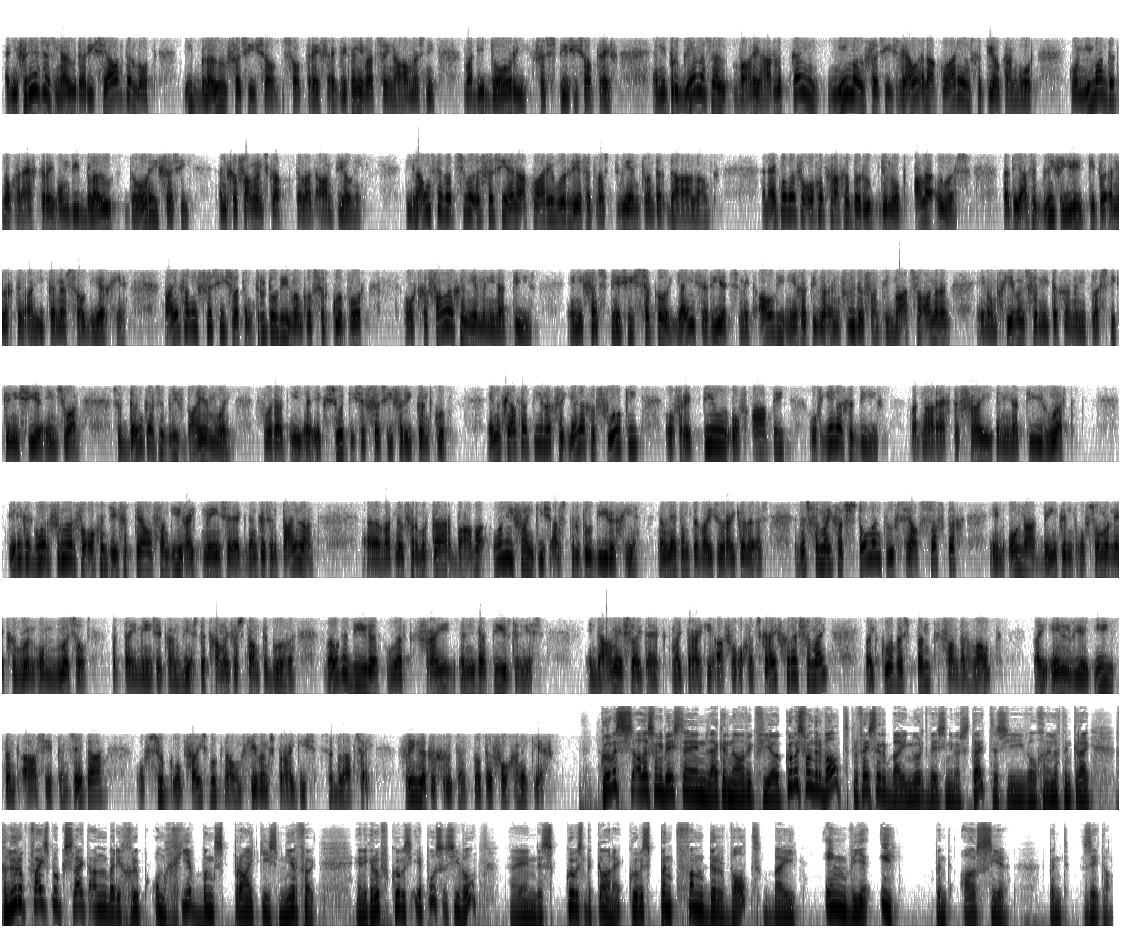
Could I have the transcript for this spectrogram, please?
En die vrees is nou dat dieselfde lot die blou visie sal sal tref. Ek weet nou nie wat sy naam is nie, maar die dory visspesies sal tref. En die probleem is nou waar die harlekyn Nemo visse wel in akwariums geteel kan word, kon niemand dit nog regkry om die blou dory visse in gevangenskap te laat aanteel nie. Die langste wat so 'n visie in 'n akwarium oorleef het was 22 dae lank. En ek wil nou vanoggend graag 'n beroep doen op alle ouers dat u asseblief hierdie tipe inligting aan u kinders sal deurgee. Baie van die visse wat in troeteldierwinkels verkoop word, word gevange geneem in die natuur en die visspesies sukkel juis reeds met al die negatiewe invloede van klimaatsverandering en omgewingsvernietiging in die plastiek in die see en so aan. So dink asseblief baie mooi voordat u 'n eksotiese visie vir u kind koop. En dit geld natuurlik vir enige voeltjie of reptiel of aapie of enige dier wat na regte vry in die natuur hoort. Hierdie ek hoor vroeër vanoggend jy vertel van die ryk mense, ek dink is in Thailand, uh, wat nou vir mekaar baba olifantjies as troeteldiere gee nou net om te wys hoe ryk hulle is. Dit is vir my verstommend hoe selfsugtig en onnadenkend of sommer net gewoon onnosel party mense kan wees. Dit gaan my verstand te bowe. Wilde diere hoort vry in die natuur te wees. En daarmee sluit ek my praatjie af vanoggend. Skryf gerus vir my by kobus.vanderwalt@nwu.ac.za of soek op Facebook na omgewingspraatjies se bladsy. Vriendelike groete tot 'n volgende keer. Kobus, alles van die beste en lekker naweek vir jou. Kobus van der Walt, professor by Noordwes Universiteit. As jy wil gaan inligting kry, geloer op Facebook, sluit aan by die groep Omgewingspraatjies meervoud. En jy kan ook vir Kobus e-pos as jy wil. En dis Kobus met 'n K, hè? Kobus.vanderwalt by nwu.ac.za.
